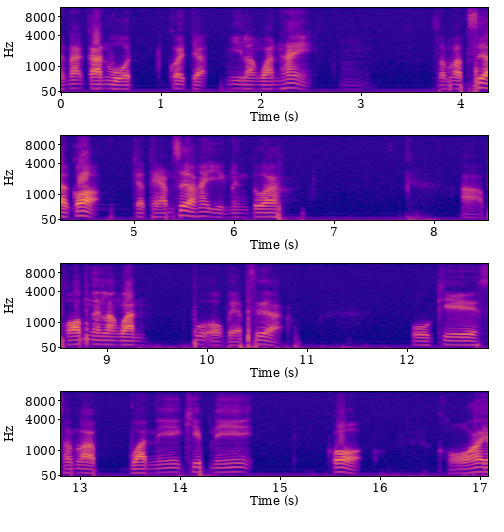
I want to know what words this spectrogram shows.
ชนะการโหวตก็จะมีรางวัลให้สำหรับเสื้อก็จะแถมเสื้อให้อีกหนึ่งตัว พร้อมเงินรางวัลผู้ออกแบบเสื้อ โอเคสำหรับวันนี้คลิปนี้ก็ขอให้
